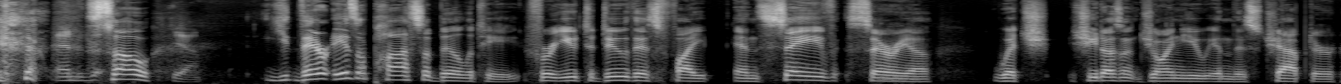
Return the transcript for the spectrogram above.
And th- So yeah. y- there is a possibility for you to do this fight and save Saria, mm-hmm. which she doesn't join you in this chapter.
